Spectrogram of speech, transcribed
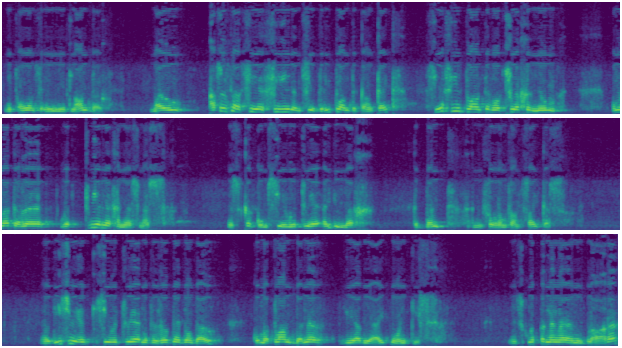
met ons en met landbou. Nou as ons na C4 en C3 plante kan kyk, C4 plante word so genoem omdat hulle oor twee meganismes beskik om CO2 uit die lug gebind in die vorm van suikers. Nou die CO2 moet ons ook net onthou, kom 'n plant binne via die huidmondjies. Dis openinge in die blare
